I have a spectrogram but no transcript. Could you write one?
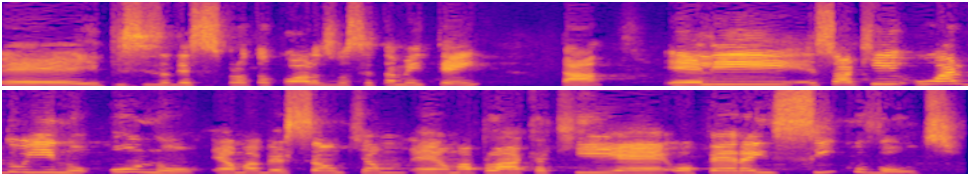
é, e precisa desses protocolos, você também tem, tá? Ele, só que o Arduino Uno é uma versão que é, é uma placa que é, opera em 5 volts.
